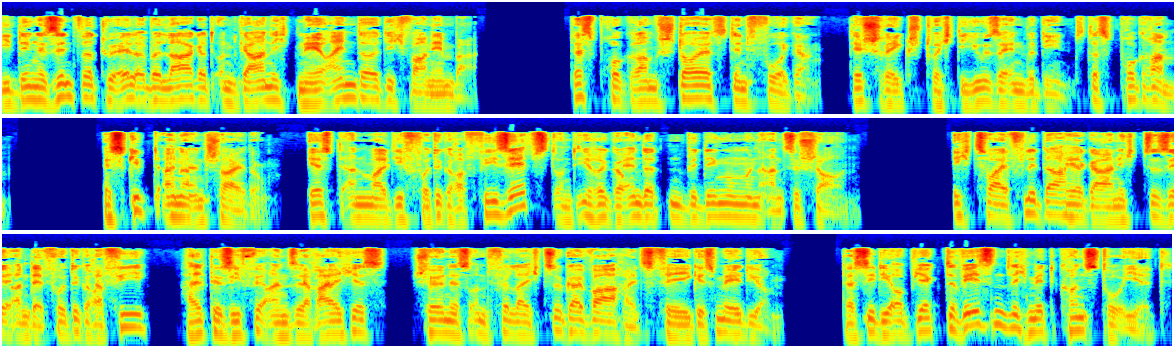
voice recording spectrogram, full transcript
Die Dinge sind virtuell überlagert und gar nicht mehr eindeutig wahrnehmbar. Das Programm steuert den Vorgang, der Schrägstrich die Userin bedient das Programm. Es gibt eine Entscheidung, erst einmal die Fotografie selbst und ihre geänderten Bedingungen anzuschauen. Ich zweifle daher gar nicht zu sehr an der Fotografie, halte sie für ein sehr reiches, schönes und vielleicht sogar wahrheitsfähiges Medium. Dass sie die Objekte wesentlich mitkonstruiert,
